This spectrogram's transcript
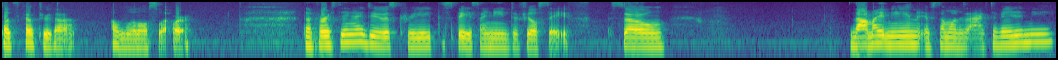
let's go through that a little slower. The first thing I do is create the space I need to feel safe. So that might mean if someone has activated me,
